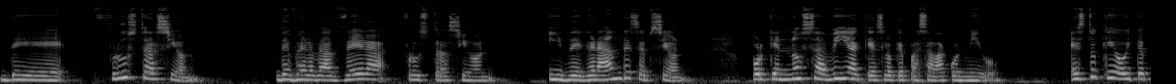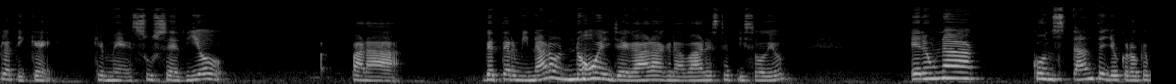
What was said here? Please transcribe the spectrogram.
de frustración, de verdadera frustración y de gran decepción, porque no sabía qué es lo que pasaba conmigo. Esto que hoy te platiqué, que me sucedió para determinar o no el llegar a grabar este episodio, era una constante, yo creo que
